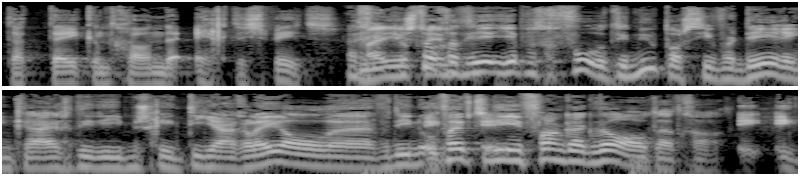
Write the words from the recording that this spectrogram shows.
dat tekent gewoon de echte spits. Maar Maar je, is toch vindt- dat, je, je hebt het gevoel dat hij nu pas die waardering krijgt die hij misschien tien jaar geleden al eh verdiende. Of Ik- heeft hij die in Frankrijk wel altijd gehad? Ik, ik,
